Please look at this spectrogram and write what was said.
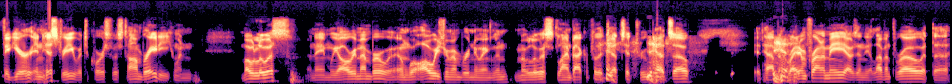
figure in history, which of course was Tom Brady when Mo Lewis, a name we all remember and will always remember in New England. Mo Lewis, linebacker for the Jets, hit Drew Yeah. Bledsoe. It happened Yeah. right in front of me. I was in the 11th row at the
